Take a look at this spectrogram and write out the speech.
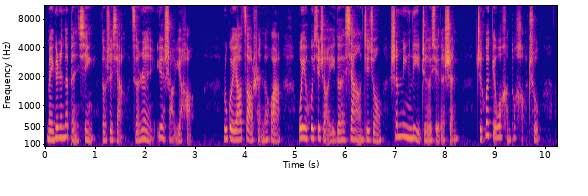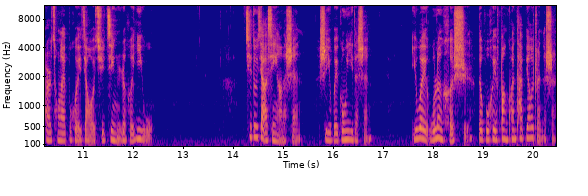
每个人的本性都是想责任越少越好。如果要造神的话，我也会去找一个像这种生命力哲学的神，只会给我很多好处，而从来不会叫我去尽任何义务。基督教信仰的神是一位公义的神，一位无论何时都不会放宽他标准的神，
